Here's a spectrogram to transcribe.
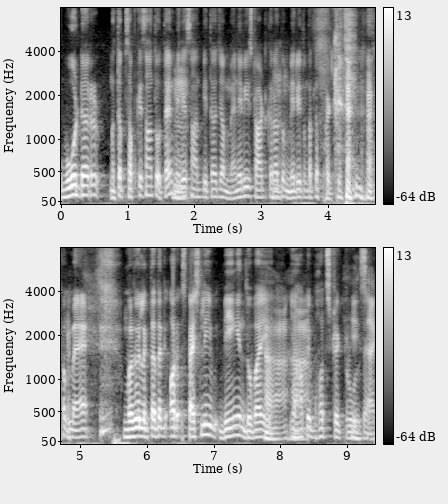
वो डर मतलब सबके साथ होता है हम्म। मेरे साथ भी था। जब मैंने भी स्टार्ट करा तो मेरी तो मतलब फटती थी। मतलब मैं मुझे लगता था और स्पेशली बीइंग इन दुबई यहाँ। पे बहुत स्ट्रिक्ट रूल्स हैं।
